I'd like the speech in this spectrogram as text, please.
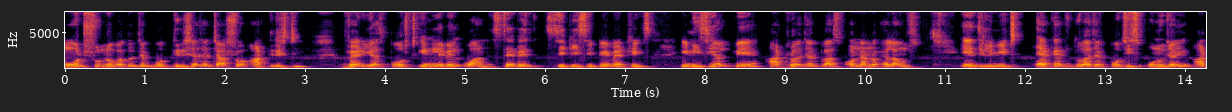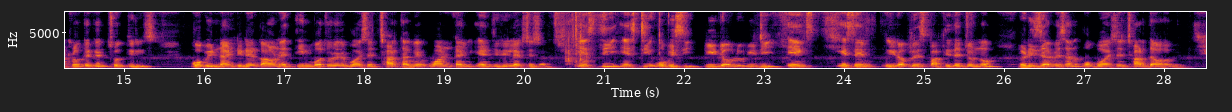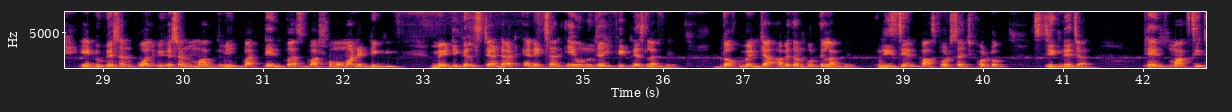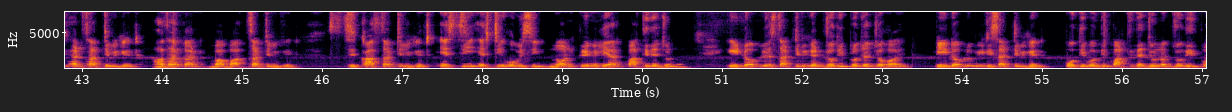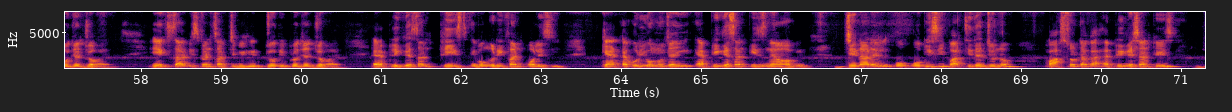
মোট শূন্যপদ হচ্ছে বত্রিশ হাজার চারশো আটত্রিশটি। Various post in level one seventh CPC pay matrix initial pay আঠেরো হাজার প্লাস অন্যান্য অ্যালাউন্স এজ লিমিট এক এক দু হাজার পঁচিশ অনুযায়ী আঠেরো থেকে ছত্রিশ। কোভিড নাইন্টিনের কারণে তিন বছরের বয়সের ছাড় থাকবে one time age relaxation SC ST OBC PWBD ex S M EWS প্রার্থীদের জন্য রিজার্ভেশন ও বয়সের ছাড় দেওয়া হবে। এডুকেশন কোয়ালিফিকেশন মাধ্যমিক বা টেন্থ পাস বা সমমানের degree medical standard annexure A অনুযায়ী ফিটনেস লাগবে। ডকুমেন্ট যা আবেদন করতে লাগবে recent passport size photo signature tenth marksheet and certificate Aadhaar card বা birth certificate caste certificate SC ST OBC non creamy layer প্রার্থীদের জন্য। ইডব্লিউএস সার্টিফিকেট যদি প্রযোজ্য হয় পিডব্লিউবিডি সার্টিফিকেট প্রতিবন্ধী প্রার্থীদের জন্য যদি প্রযোজ্য হয় এক্স সার্ভিসম্যান সার্টিফিকেট যদি প্রযোজ্য হয় অ্যাপ্লিকেশন ফিস এবং রিফান্ড পলিসি ক্যাটাগরি অনুযায়ী অ্যাপ্লিকেশন ফিস নেওয়া হবে। জেনারেল ও ওবিসি প্রার্থীদের জন্য পাঁচশো টাকা অ্যাপ্লিকেশন ফিস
